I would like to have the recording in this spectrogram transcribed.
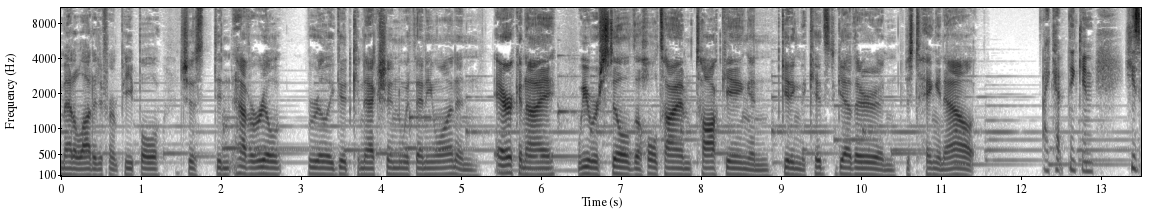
met a lot of different people. Just didn't have a real, really good connection with anyone. And Eric and I, we were still the whole time talking and getting the kids together and just hanging out. I kept thinking, he's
